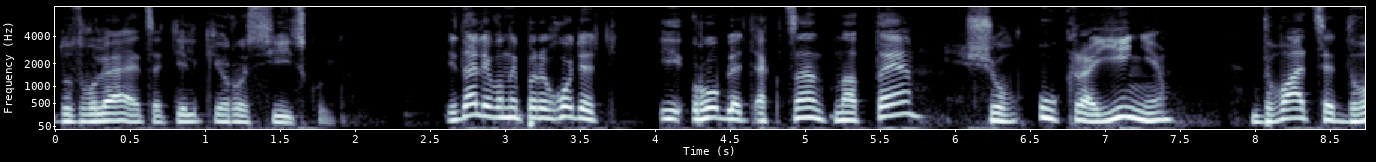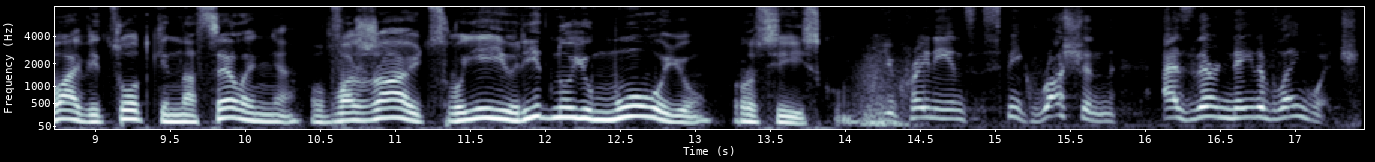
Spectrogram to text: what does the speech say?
дозволяється тільки російською. І далі вони переходять і роблять акцент на те, що в Україні 22% населення вважають своєю рідною мовою російську. Ukrainians speak Russian as their native language.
